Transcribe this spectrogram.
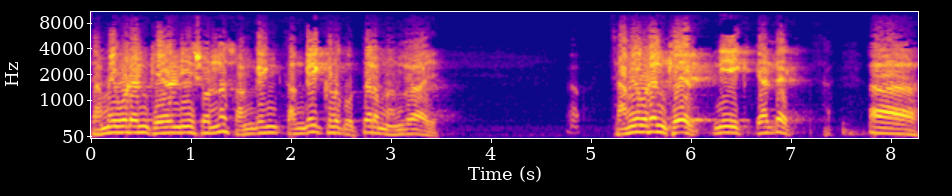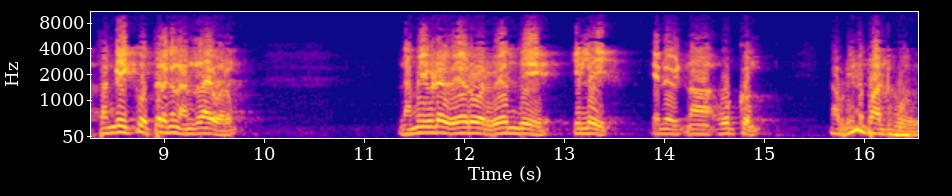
சமைவுடன் கேள்வி சொன்ன சங்கை சங்கைகளுக்கு உத்தரம் நன்றாய். சமைவுடன் கேள் நீ கேட்ட சங்கைக்கு உத்தரங்கள் நன்றாய் வரும். நம்மை விட வேறொரு வேந்து இல்லை என்று நான் ஒக்கும். அப்படின்னு பாட்டு போகுது.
